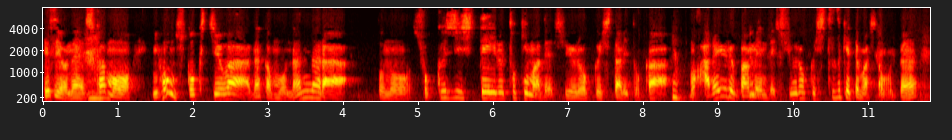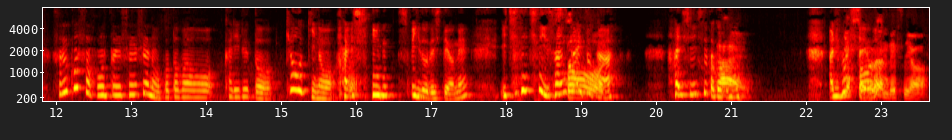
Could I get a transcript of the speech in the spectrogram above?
ですよね。しかも、日本帰国中は、なんかもうなんなら、その、食事している時まで収録したりとかもうあらゆる場面で収録し続けてましたもんね。それこそ本当に先生のお言葉を借りると狂気の配信スピードでしたよね1日に3回とか配信してたことはいも。ありましたよ、そうなんですよ。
